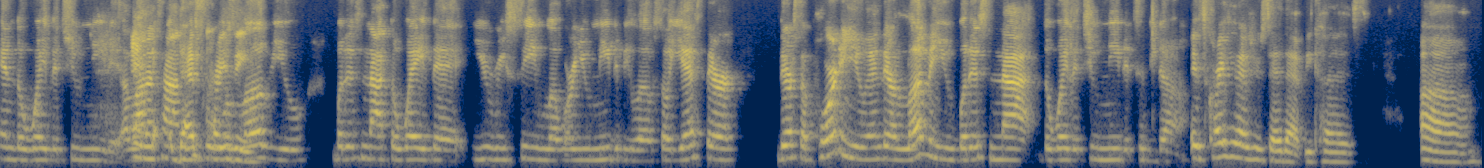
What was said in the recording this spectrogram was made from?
in the way that you need it a lot And of times that's people crazy. will love you but it's not the way that you receive love or you need to be loved so yes they're they're supporting you and they're loving you but it's not the way that you need it to be done. It's crazy that you said that because um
